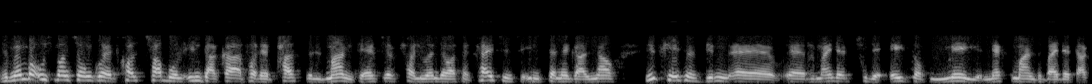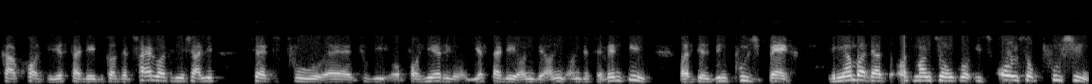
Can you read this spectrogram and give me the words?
Remember, Ousmane Sonko had caused trouble in Dakar for the past month, actually, when there was a crisis in Senegal. Now, this case has been uh, uh, reminded to the 8th of May next month by the Dakar court yesterday because the trial was initially set to uh, to be for hearing yesterday on the on, on the 17th, but it has been pushed back. Remember that Ousmane Sonko is also pushing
